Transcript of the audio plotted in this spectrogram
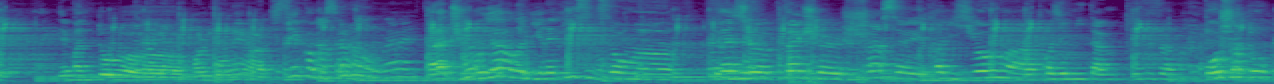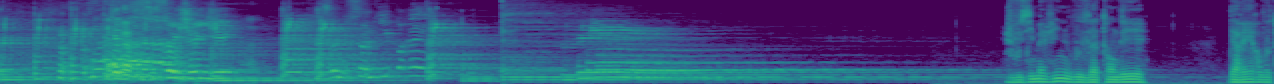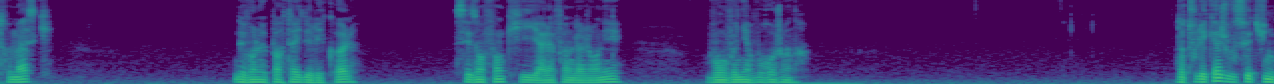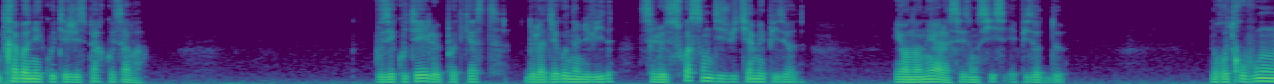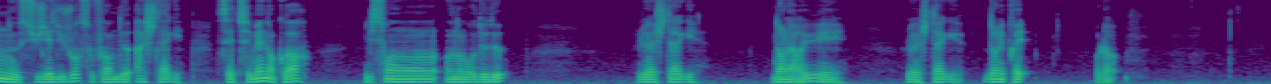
des manteaux euh, polponés. là. Tu sais comment ça là ah, tu regardes, on dirait tous, ils sont euh, pêche, pêche, chasse et tradition à la troisième mi-temps. Au château. Qu'ils se sont changés Ils sont pareil. Vous imagine, vous attendez derrière votre masque, devant le portail de l'école, ces enfants qui, à la fin de la journée, vont venir vous rejoindre. Dans tous les cas, je vous souhaite une très bonne écoute et j'espère que ça va. Vous écoutez le podcast de la Diagonale du Vide, c'est le 78e épisode. Et on en est à la saison 6, épisode 2. Nous retrouvons nos sujets du jour sous forme de hashtag. Cette semaine encore, ils sont au nombre de deux. Le hashtag dans la rue et le hashtag dans les prés. Voilà.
